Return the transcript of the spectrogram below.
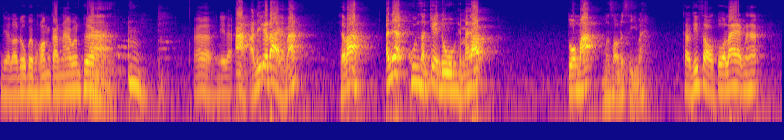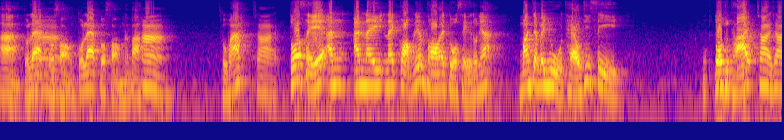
เดี๋ยวเราดูไปพร้อมกันนะเพื่อนอ่า ๆเออนี่แหละ อะ อันนี้ก็ได้เห็นไหมใช่ป่ะ อันเนี้ยคุณสังเกตดูเห็นไหมครับ ตัวมะเหมือนสอนฤาษีไหมแถวที่สองตัวแรกนะฮะ อ่า ตัวแรกตัวสองตัวแรกตัวสองนะป่ะอ่าถูกไหมใช่ ตัวเสอันอันในในกรอบเลี่ยมทองไอตัวเสตัวเนี้ย มันจะไปอยู่แถวที่สี่ตัวสุดท้าย ใช่ใช่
